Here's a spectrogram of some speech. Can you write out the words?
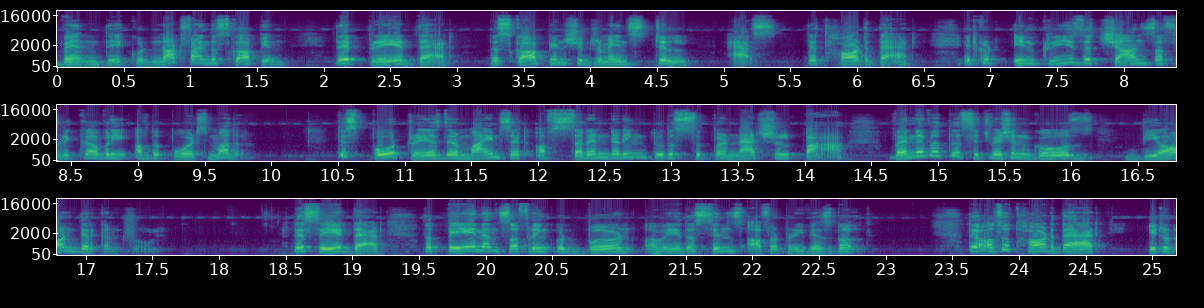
When they could not find the scorpion, they prayed that the scorpion should remain still as they thought that it could increase the chance of recovery of the poet's mother. This portrays their mindset of surrendering to the supernatural power whenever the situation goes beyond their control. They said that the pain and suffering would burn away the sins of her previous birth. They also thought that it would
